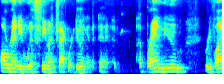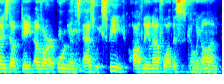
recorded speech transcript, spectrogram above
already with FEMA. In fact, we're doing an, a, a brand new revised update of our ordinance as we speak. Oddly enough, while this is going on,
